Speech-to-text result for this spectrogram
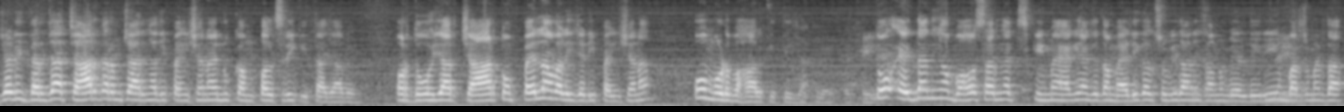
ਜਿਹੜੀ ਦਰਜਾ 4 ਕਰਮਚਾਰੀਆਂ ਦੀ ਪੈਨਸ਼ਨ ਹੈ ਇਹਨੂੰ ਕੰਪਲਸਰੀ ਕੀਤਾ ਜਾਵੇ। ਔਰ 2004 ਤੋਂ ਪਹਿਲਾਂ ਵਾਲੀ ਜਿਹੜੀ ਪੈਨਸ਼ਨ ਆ, ਉਹ ਮੁੜ ਬਹਾਲ ਕੀਤੀ ਜਾਵੇ। ਤੋਂ ਇਦਾਂ ਦੀਆਂ ਬਹੁਤ ਸਾਰੀਆਂ ਸਕੀਮਾਂ ਹੈਗੀਆਂ, ਜਿੱਦਾਂ ਮੈਡੀਕਲ ਸੁਵਿਧਾ ਨਹੀਂ ਸਾਨੂੰ ਮਿਲਦੀ ਰੀਇੰਬਰਸਮੈਂਟ ਦਾ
